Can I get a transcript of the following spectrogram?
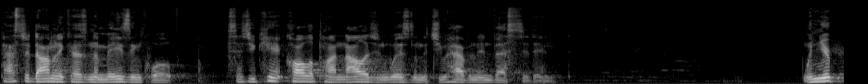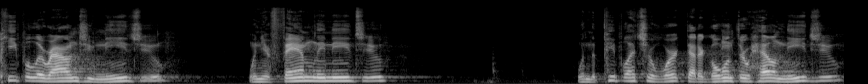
Pastor Dominic has an amazing quote. He says, You can't call upon knowledge and wisdom that you haven't invested in. When your people around you need you, when your family needs you, when the people at your work that are going through hell need you,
